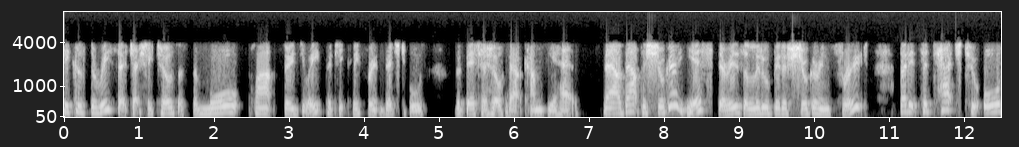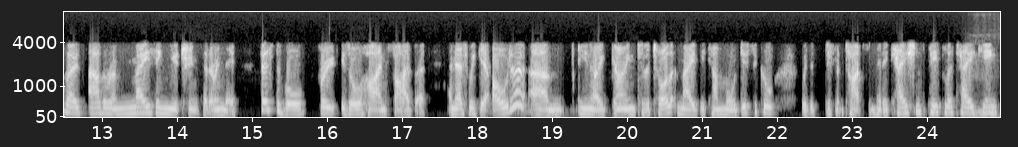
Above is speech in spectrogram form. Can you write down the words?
because the research actually tells us the more plant foods you eat, particularly fruit and vegetables, the better health outcomes you have. Now, about the sugar, yes, there is a little bit of sugar in fruit, but it's attached to all those other amazing nutrients that are in there. First of all, fruit is all high in fiber. And as we get older, um, you know, going to the toilet may become more difficult with the different types of medications people are taking mm.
